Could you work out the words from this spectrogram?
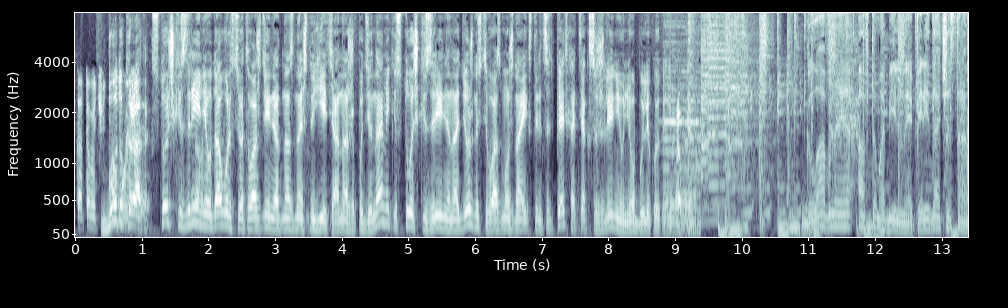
который чуть Буду побольше- краток. С точки зрения удовольствия от вождения однозначно Ети, она же по динамике. С точки зрения надежности, возможно, AX35, хотя, к сожалению, у него были кое-какие проблемы. Главная автомобильная передача страны.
